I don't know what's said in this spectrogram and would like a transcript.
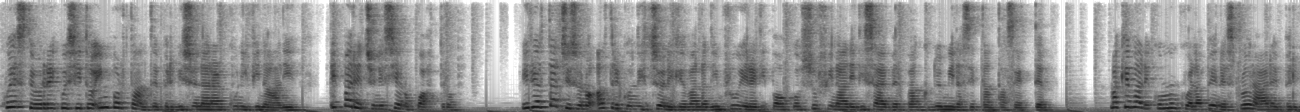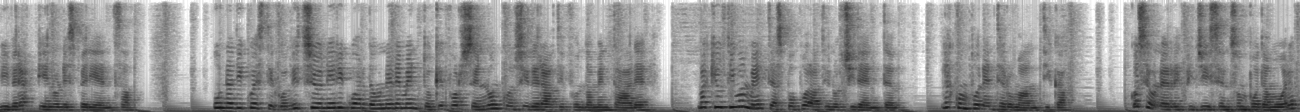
Questo è un requisito importante per visionare alcuni finali, e pare ce ne siano quattro. In realtà ci sono altre condizioni che vanno ad influire di poco sul finale di Cyberpunk 2077, ma che vale comunque la pena esplorare per vivere appieno l'esperienza. Una di queste condizioni riguarda un elemento che forse non considerate fondamentale, ma che ultimamente ha spopolato in Occidente, la componente romantica. Cos'è un RPG senza un po' d'amore?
